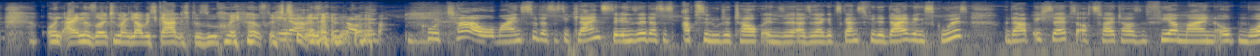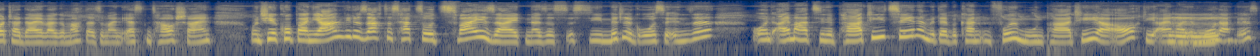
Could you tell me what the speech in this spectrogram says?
Und eine sollte man, glaube ich, gar nicht besuchen, wenn ich das richtig ja, also in Erinnerung genau. Koh Tao meinst du? Das ist die kleinste Insel. Das ist absolute Tauchinsel. Also da gibt's ganz viele Diving Schools. Und da habe ich selbst auch 2004 meinen Open Water Diver gemacht, also meinen ersten Tauchschein. Und hier Koh Phangan, wie du sagtest, hat so zwei Seiten. Also es ist die mittelgroße Insel. Und einmal hat sie eine Party-Szene mit der bekannten Full Moon Party ja auch, die einmal mhm. im Monat ist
